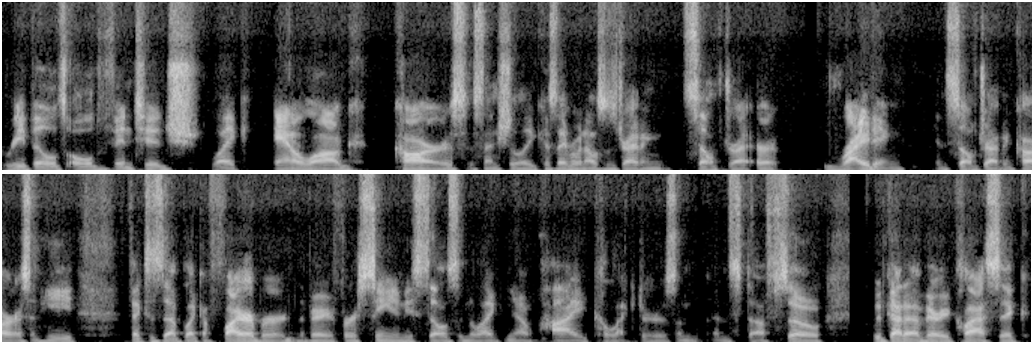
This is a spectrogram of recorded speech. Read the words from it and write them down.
rebuilds old vintage like analog cars essentially because everyone else is driving self drive or riding in self-driving cars and he fixes up like a firebird in the very first scene and he sells them to like you know high collectors and, and stuff so we've got a very classic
